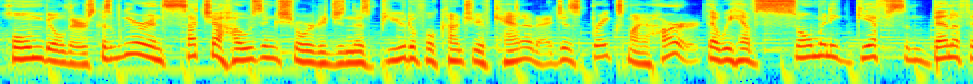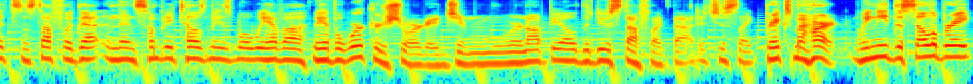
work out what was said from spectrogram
home builders, because we are in such a housing shortage in this beautiful country of Canada. It just breaks my heart that we have so many gifts and benefits and stuff like that. And then somebody tells me, well, we have a we have a worker shortage and we're not be able to do stuff like that. It's just like breaks my heart. We need to celebrate.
